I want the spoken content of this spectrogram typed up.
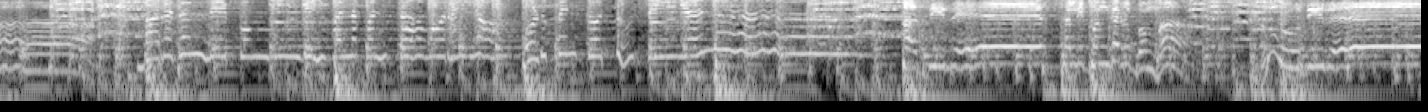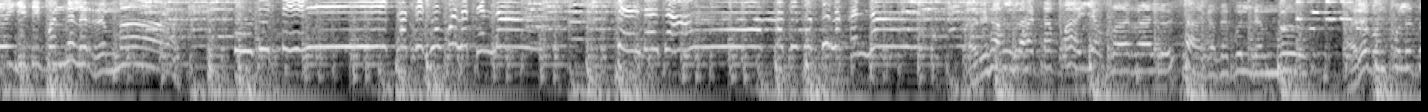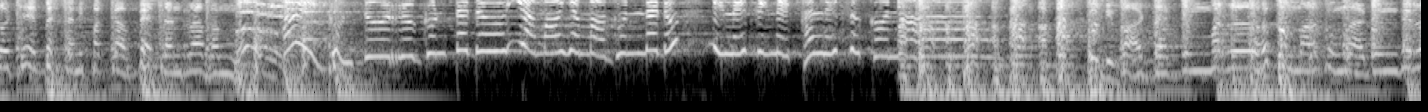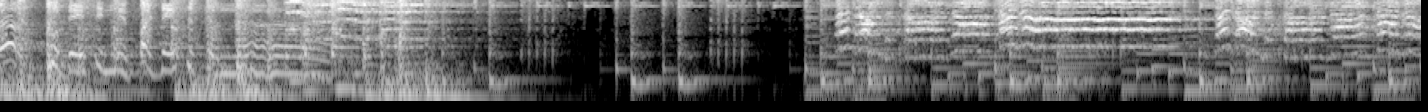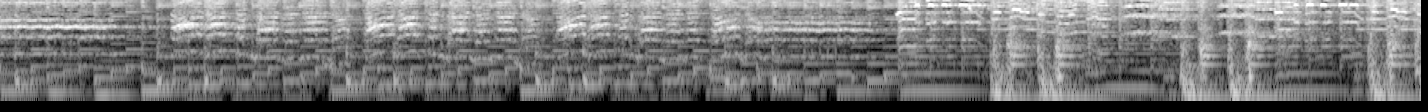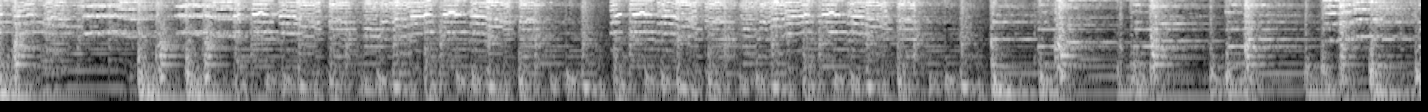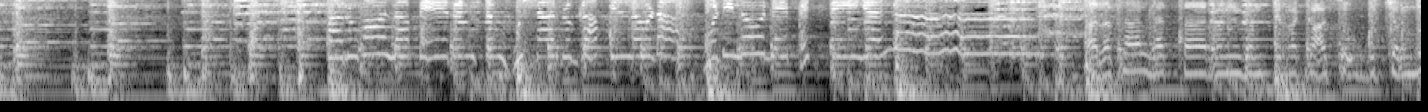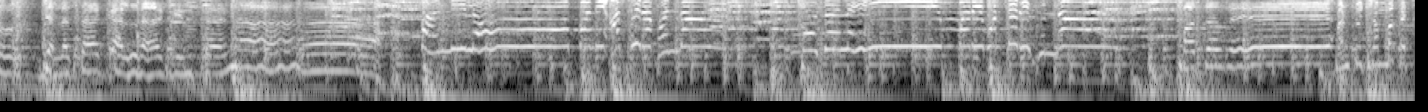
దోచే బెచ్చని పక్క బెత్తన్ రావమ్ము. గుంటూరు గుంటడు యమ యమ గున్నడు ఇలేసినే కలేసుకోనా? కుడివాడ గుమ్మరు గుమ్మ గుమ్మ గుందిరో పడేసుకున్నా.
